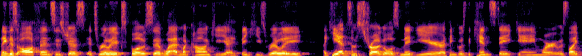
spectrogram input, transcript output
I think this offense is just it's really explosive. Ladd McConkey, I think he's really like he had some struggles mid year. I think it was the Kent State game where it was like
